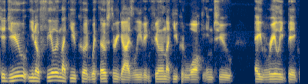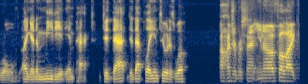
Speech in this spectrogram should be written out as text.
Did you, you know, feeling like you could, with those three guys leaving, feeling like you could walk into a really big role, like an immediate impact? Did that did that play into it as well? A hundred percent. You know, I felt like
